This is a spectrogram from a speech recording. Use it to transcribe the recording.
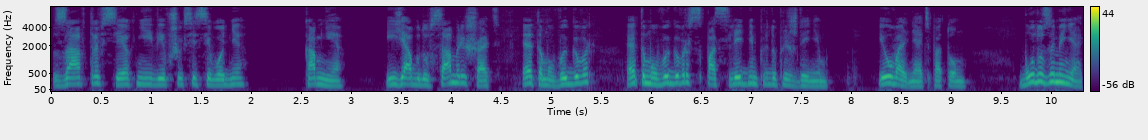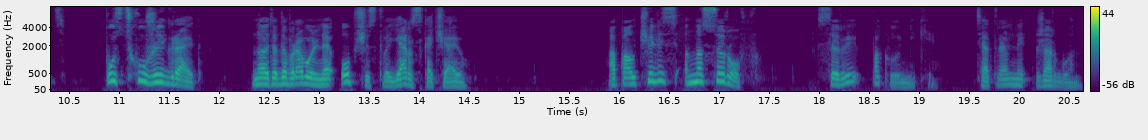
Завтра всех не явившихся сегодня ко мне, и я буду сам решать, этому выговор, этому выговор с последним предупреждением, и увольнять потом. Буду заменять. Пусть хуже играет, но это добровольное общество я раскачаю ополчились на сыров. Сыры — поклонники. Театральный жаргон.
